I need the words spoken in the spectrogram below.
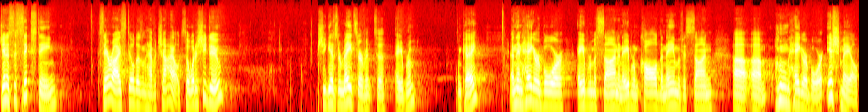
Genesis 16, Sarai still doesn't have a child. So what does she do? she gives her maidservant to Abram. Okay? And then Hagar bore Abram a son, and Abram called the name of his son, uh, um, whom Hagar bore, Ishmael.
